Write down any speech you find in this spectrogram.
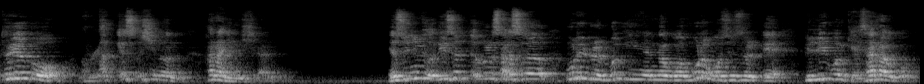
드려도 놀랍게 쓰시는 하나님이시라는 거 예수님이 어디서 떡을 사서 무리를 먹이겠냐고 물어보셨을 때 빌립은 계산하고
